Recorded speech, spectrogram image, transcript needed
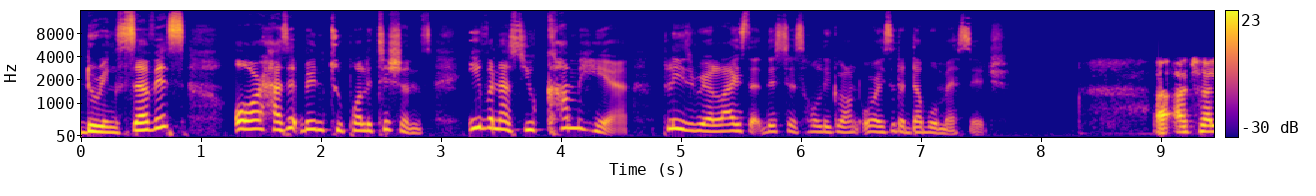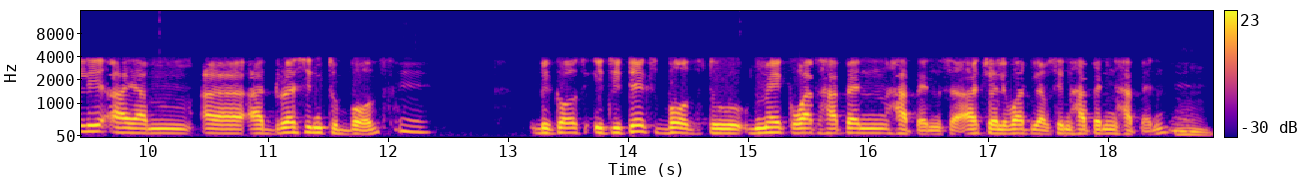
during service? Or has it been to politicians? Even as you come here, please realize that this is holy ground, or is it a double message? Uh, actually, I am uh, addressing to both. Mm. Because it, it takes both to make what happen happens. Actually, what we have seen happening happen.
